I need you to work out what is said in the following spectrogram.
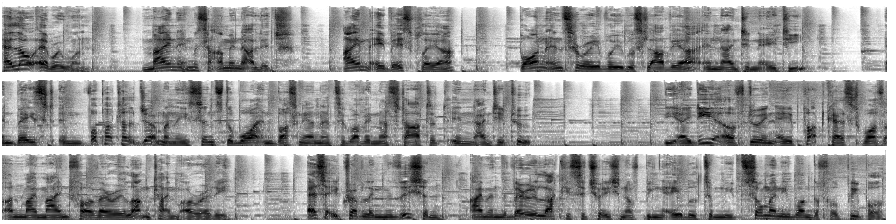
Hello everyone, my name is Armin Alic. I'm a bass player, born in Sarajevo, Yugoslavia in 1980 and based in Wuppertal, Germany since the war in Bosnia and Herzegovina started in 92. The idea of doing a podcast was on my mind for a very long time already. As a traveling musician, I'm in the very lucky situation of being able to meet so many wonderful people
